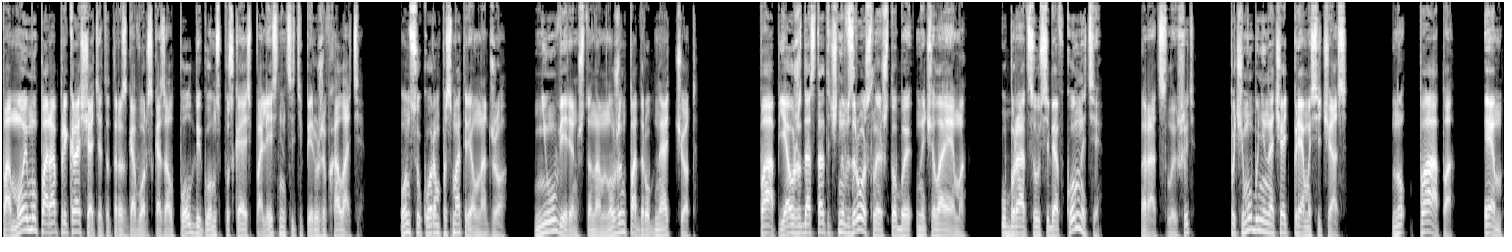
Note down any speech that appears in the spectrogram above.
«По-моему, пора прекращать этот разговор», — сказал Пол, бегом спускаясь по лестнице, теперь уже в халате. Он с укором посмотрел на Джо. «Не уверен, что нам нужен подробный отчет». «Пап, я уже достаточно взрослая, чтобы...» — начала Эмма. «Убраться у себя в комнате?» «Рад слышать. Почему бы не начать прямо сейчас?» «Ну, папа! Эм,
